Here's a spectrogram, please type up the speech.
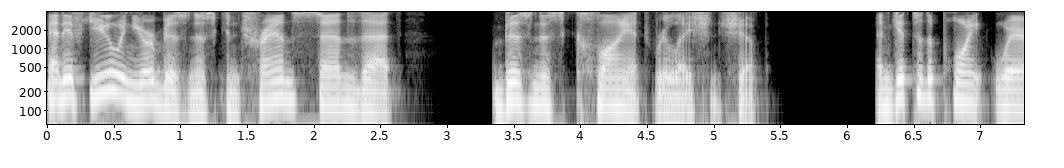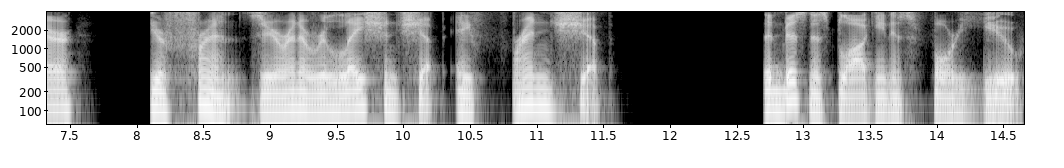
And if you and your business can transcend that business client relationship and get to the point where you're friends, you're in a relationship, a friendship, then business blogging is for you.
